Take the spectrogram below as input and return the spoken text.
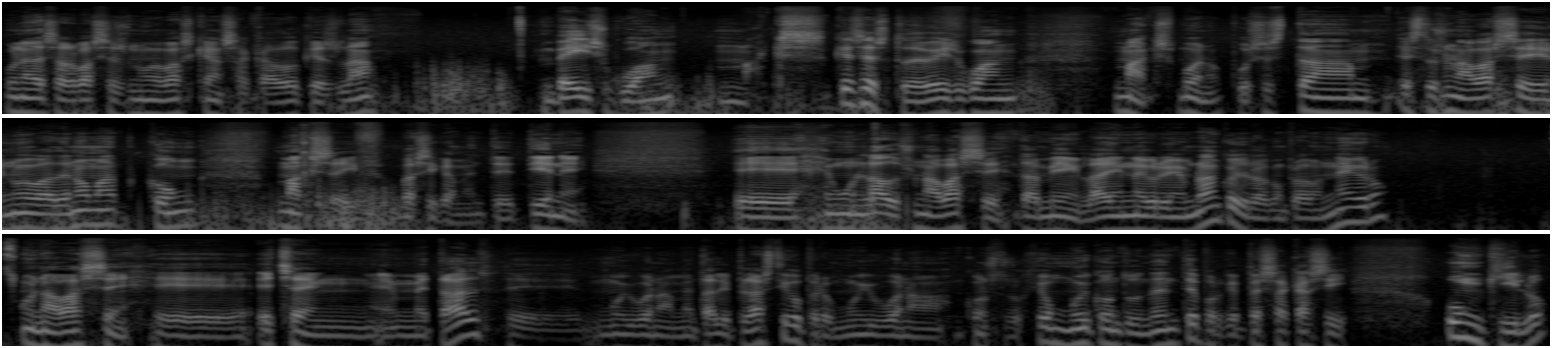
una de esas bases nuevas que han sacado, que es la Base One Max. ¿Qué es esto de Base One Max? Bueno, pues esta, esto es una base nueva de Nomad con MagSafe, básicamente. Tiene eh, en un lado es una base también, la en negro y en blanco, yo la he comprado en negro una base eh, hecha en, metal, muy buena metal y plástico, pero muy buena construcción, muy contundente porque pesa casi un kilo,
